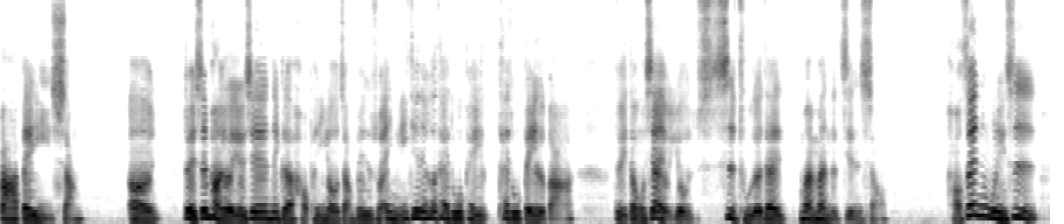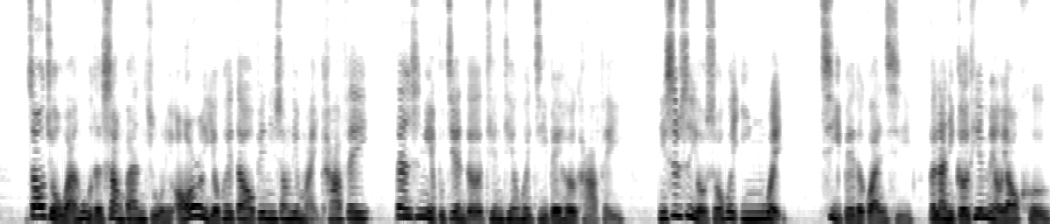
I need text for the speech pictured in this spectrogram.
八杯以上，呃。对，身旁有有一些那个好朋友长辈就说：“哎，你一天天喝太多杯太多杯了吧？”对，但我现在有有试图了在慢慢的减少。好，所以如果你是朝九晚五的上班族，你偶尔也会到便利商店买咖啡，但是你也不见得天天会寄杯喝咖啡。你是不是有时候会因为寄杯的关系，本来你隔天没有要喝，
